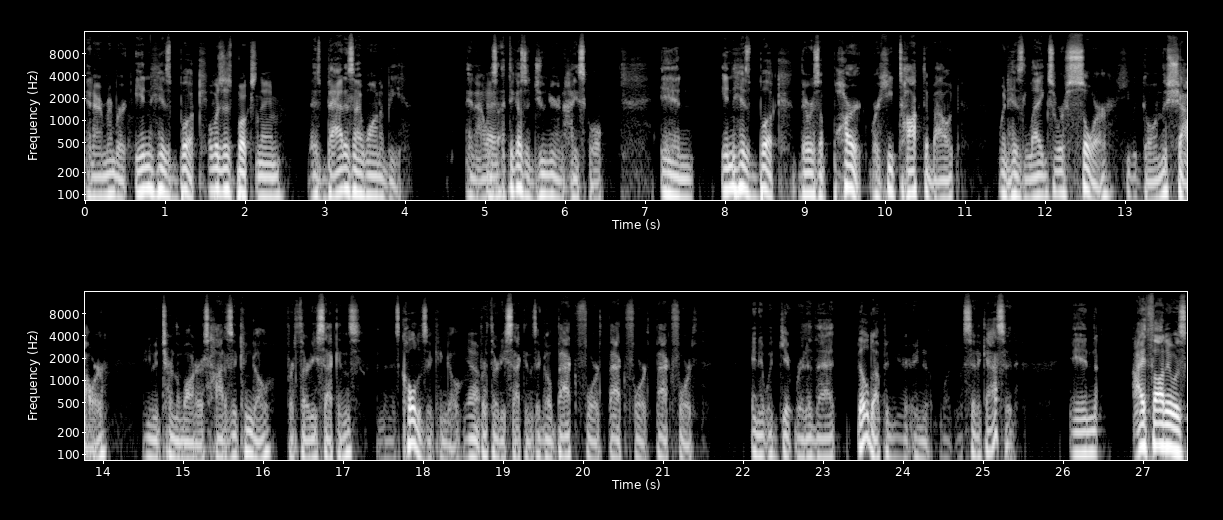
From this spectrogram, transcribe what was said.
And I remember in his book, what was this book's name? as bad as I want to be. And I was, Okay. I think I was a junior in high school. And in his book, there was a part where he talked about when his legs were sore, he would go in the shower and he would turn the water as hot as it can go for 30 seconds and then as cold as it can go Yeah. for 30 seconds and go back, forth, back, forth, back, forth. And it would get rid of that buildup in your, in your what, acetic acid. And I thought it was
